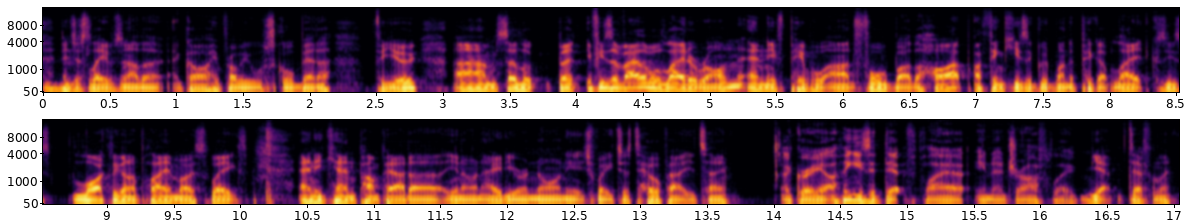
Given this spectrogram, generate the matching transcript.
It just leaves another guy who probably will score better for you. Um, so look, but if he's available later on, and if people aren't fooled by the hype, I think he's a good one to pick up late because he's likely going to play most weeks, and he can pump out a you know an 80 or a 90 each week just help out your team. Agree. I think he's a depth player in a draft league. Yeah, definitely.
